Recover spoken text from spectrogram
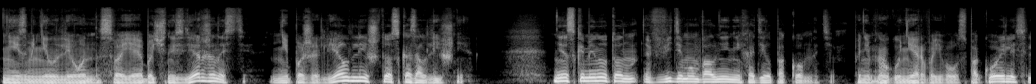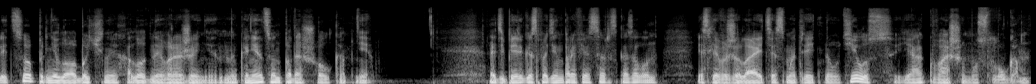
Не изменил ли он своей обычной сдержанности? Не пожалел ли, что сказал лишнее? Несколько минут он в видимом волнении ходил по комнате. Понемногу нервы его успокоились, лицо приняло обычное холодное выражение. Наконец он подошел ко мне. «А теперь, господин профессор, — сказал он, — если вы желаете смотреть Наутилус, я к вашим услугам».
